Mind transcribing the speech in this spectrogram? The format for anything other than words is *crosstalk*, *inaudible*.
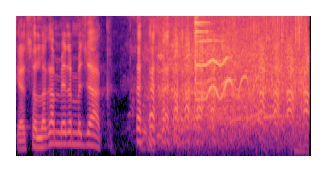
कैसा लगा मेरा मज़ाक? *laughs*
